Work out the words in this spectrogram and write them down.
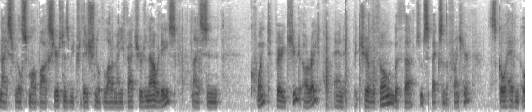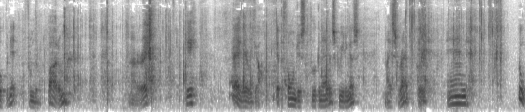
nice, real small box here. Seems to be traditional of a lot of manufacturers nowadays. Nice and quaint, very cute. Alright, and picture of the phone with uh, some specs on the front here. Let's go ahead and open it from the bottom. Alright, okay. Hey, there we go. Got the phone just looking at us, greeting us. Nice wrap, great. And, ooh,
